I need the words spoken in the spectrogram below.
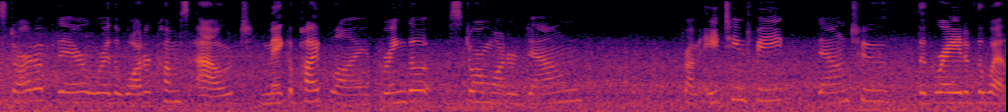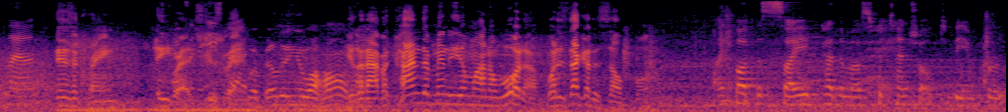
start up there where the water comes out, make a pipeline, bring the stormwater down from 18 feet down to the grade of the wetland. There's a crane. Egress, That's excuse me. We're building you a home. You're gonna have a condominium on the water. What is that gonna sell for? I thought the site had the most potential to be improved.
